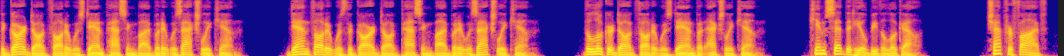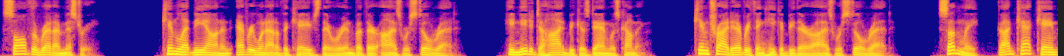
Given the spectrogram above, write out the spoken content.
The guard dog thought it was Dan passing by, but it was actually Kim. Dan thought it was the guard dog passing by, but it was actually Kim. The looker dog thought it was Dan, but actually Kim. Kim said that he'll be the lookout. Chapter 5 Solve the Red Eye Mystery. Kim let Neon and everyone out of the cage they were in, but their eyes were still red. He needed to hide because Dan was coming. Kim tried everything he could be, their eyes were still red. Suddenly, God Cat came.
